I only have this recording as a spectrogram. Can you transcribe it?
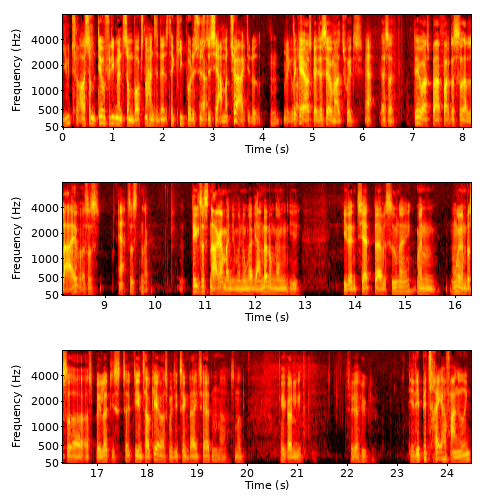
YouTubes. Og som, det er jo fordi, man som voksen har en tendens til at kigge på det, synes ja. Det ser amatøragtigt ud. Mm. Det kan jeg også godt. Jeg ser jo meget Twitch. Ja. Altså, det er jo også bare folk, der sidder live, og så, Ja. så snak, dels så snakker man jo med nogle af de andre nogle gange i, i den chat, der er ved siden af, ikke? Men nogle af dem, der sidder og spiller, de, de interagerer også med de ting, der er i chatten og sådan noget. Det kan jeg godt lide. Det synes jeg er hyggeligt. Det er det, P3 har fanget, ikke?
